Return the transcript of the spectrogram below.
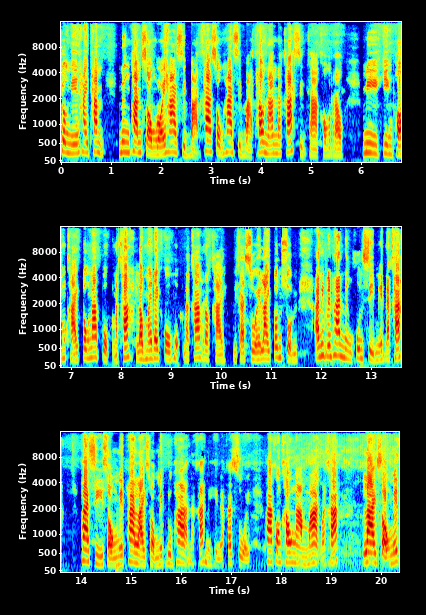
ช่วงนี้ให้ท่าน 1,250 บาท ค่าส่ง 50 บาทเท่านั้นนะคะ สินค้าของเรา มีกิ่งพร้อมขายตรงหน้าปกนะคะ เราไม่ได้โกหกนะคะ เราขายนี่ค่ะ สวยลายต้นสน อันนี้เป็นผ้า1คูณ4เมตรนะคะ ผ้าสี 2 เม็ด ผ้าลาย 2 เม็ด ดูผ้านะคะ นี่เห็นนะคะ สวย ผ้าของเขางามมากนะคะ ลาย 2 เม็ด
